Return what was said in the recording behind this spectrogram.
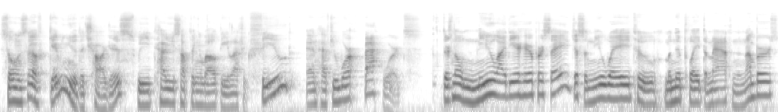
So instead of giving you the charges, we tell you something about the electric field and have you work backwards. There's no new idea here per se, just a new way to manipulate the math and the numbers.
